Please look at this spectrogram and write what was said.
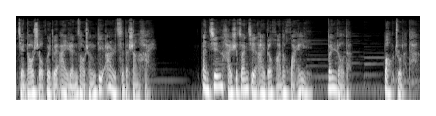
剪刀手会对爱人造成第二次的伤害，但金还是钻进爱德华的怀里，温柔的。抱住了他。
